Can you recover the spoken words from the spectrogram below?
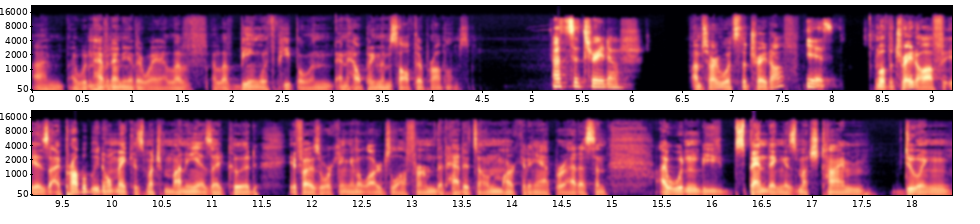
I'm, I would not have it any other way. I love, I love being with people and, and helping them solve their problems. What's the trade off? I'm sorry, what's the trade off? Yes. Well, the trade off is I probably don't make as much money as I could if I was working in a large law firm that had its own marketing apparatus. And I wouldn't be spending as much time doing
